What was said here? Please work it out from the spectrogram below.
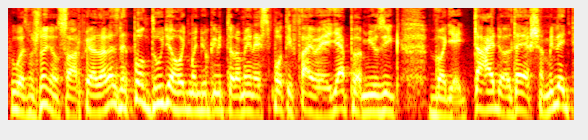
hú, ez most nagyon szar példa lesz, de pont úgy, ahogy mondjuk, mit tudom én, egy Spotify, vagy egy Apple Music, vagy egy Tidal, teljesen mindegy,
